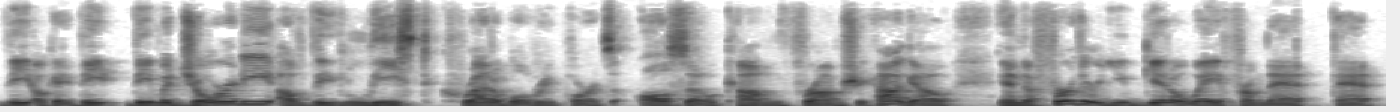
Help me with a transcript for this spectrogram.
the okay the the majority of the least credible reports also come from Chicago, and the further you get away from that that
